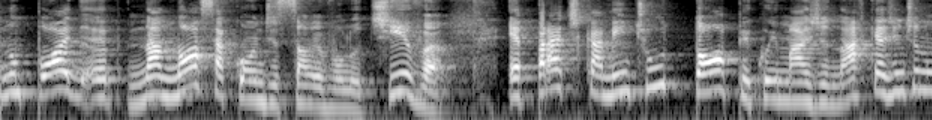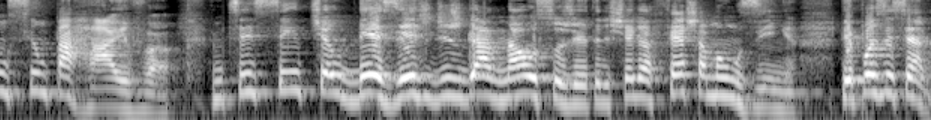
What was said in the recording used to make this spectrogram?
não pode, eh, na nossa condição evolutiva, é praticamente utópico imaginar que a gente não sinta raiva. A gente sente o desejo de esganar o sujeito. Ele chega, fecha a mãozinha. Depois assim,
